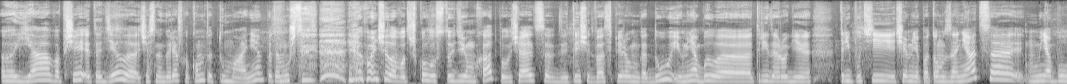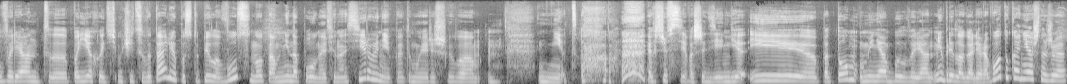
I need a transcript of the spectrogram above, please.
Э, я вообще это делала, честно говоря, в каком-то тумане, потому что я окончила вот школу-студию МХАТ, получается, в 2021 году, и у меня было три дороги, три пути, чем мне потом заняться. У меня был вариант э, поехать учиться в Италию, поступила в ВУЗ, но там не на полное финансирование, поэтому я решила, нет, я хочу все ваши деньги. И потом у меня был вариант, мне предлагали работу, конечно же,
